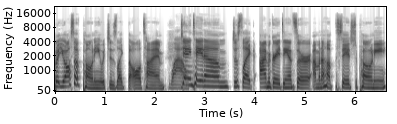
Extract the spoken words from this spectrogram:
but you also have Pony, which is like the all time Wow. Channing Tatum, just like I'm a great dancer. I'm gonna hump the stage to Pony,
